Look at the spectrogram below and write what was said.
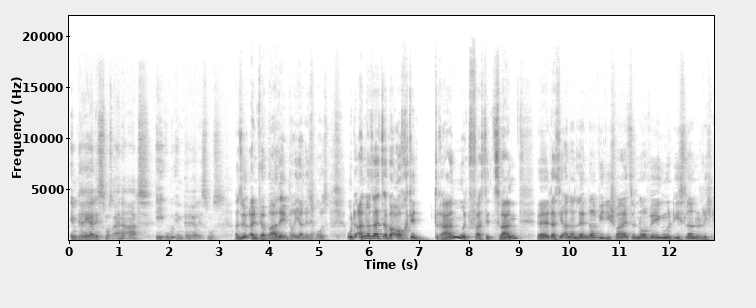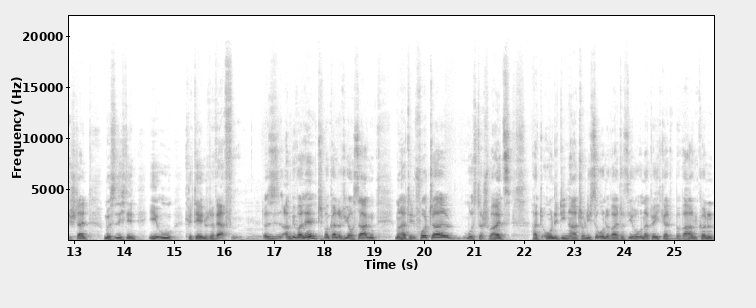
Imperialismus, eine Art EU-Imperialismus? Also ein verbaler Imperialismus. Ja. Und andererseits aber auch den Drang und fast den Zwang, äh, dass die anderen Länder wie die Schweiz und Norwegen und Island und Liechtenstein müssen sich den EU-Kriterien unterwerfen. Das ist ambivalent. Man kann natürlich auch sagen, man hat den Vorteil, Muster Schweiz hat ohne die NATO nicht so ohne weiteres ihre Unabhängigkeit bewahren können.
